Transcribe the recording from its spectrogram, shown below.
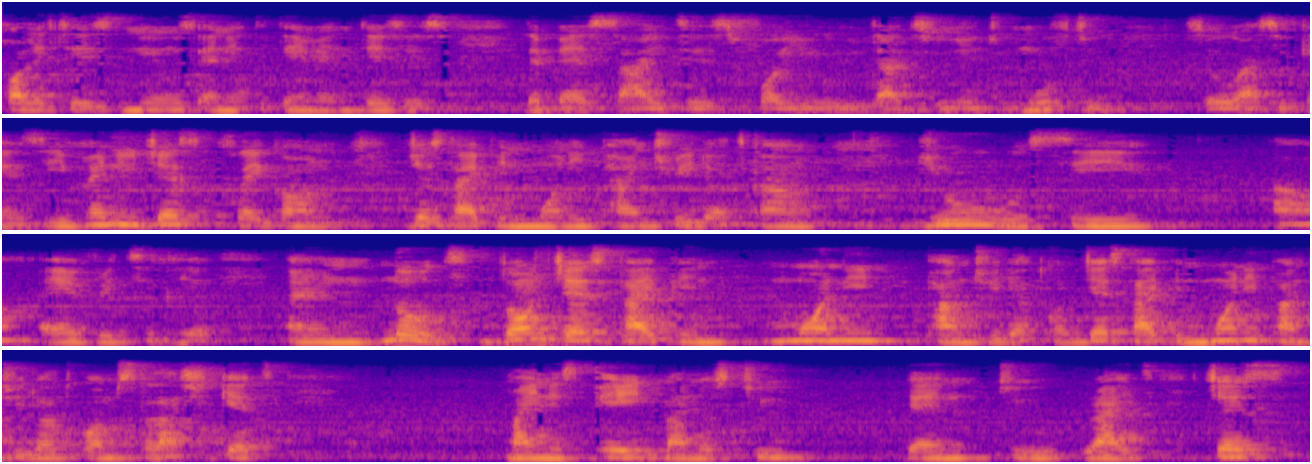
politics news and entertainment. This is the best site is for you that you need to move to. So as you can see when you just click on just type in moneypantry.com you will see um, everything here. And note don't just type in moneypantry.com just type in moneypantry.com slash get minus paid minus two then to write just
